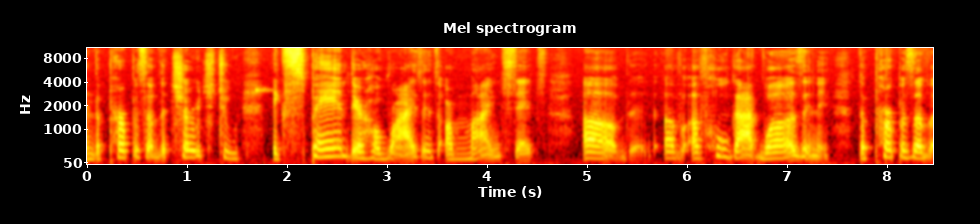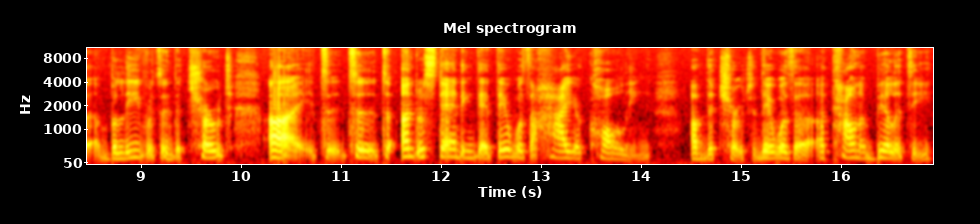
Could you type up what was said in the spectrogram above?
and the purpose of the church, to expand their horizons or mindsets of, of, of who God was and the purpose of believers in the church, uh, to, to, to understanding that there was a higher calling of the church. There was a accountability.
